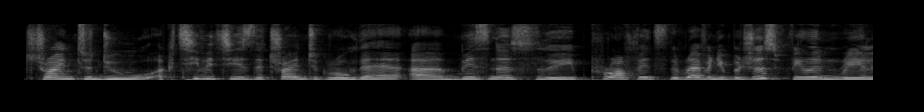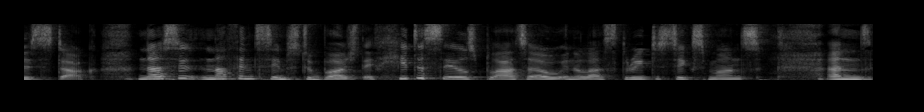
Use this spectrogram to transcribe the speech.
trying to do activities, they're trying to grow their uh, business, the profits, the revenue, but just feeling really stuck. Nothing, nothing seems to budge. They've hit a sales plateau in the last three to six months. And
